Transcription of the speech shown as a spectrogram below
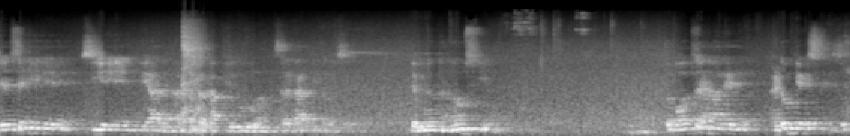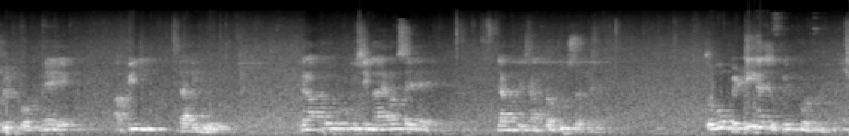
جیسے ہی یہ سی اے ان کے یاد ہے کا کافی دور ہوا سرکار کی طرف سے۔ جب انہوں نے اناؤنس کیا، تو بہت سے ہمارے ایڈوکیٹس سپریم کورٹ میں ایک اپیل ڈالی ہوئی اگر آپ کو کسی لائروں سے جان پہچان کا پوچھ سکتے ہیں۔ تو وہ پینڈنگ ہے سپریم کورٹ میں۔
